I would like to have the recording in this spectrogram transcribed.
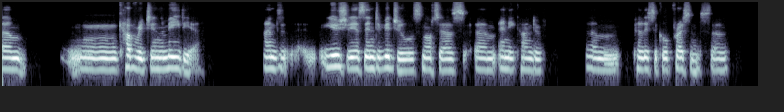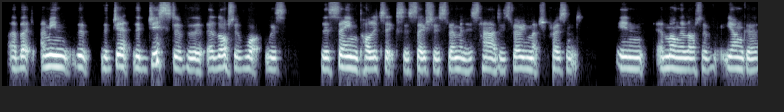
um, mm, coverage in the media and usually as individuals, not as um, any kind of um, political presence. So, uh, but I mean, the the, the gist of the, a lot of what was the same politics as socialist feminists had is very much present in among a lot of younger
